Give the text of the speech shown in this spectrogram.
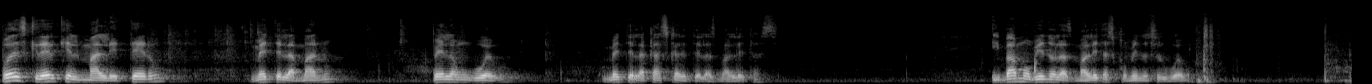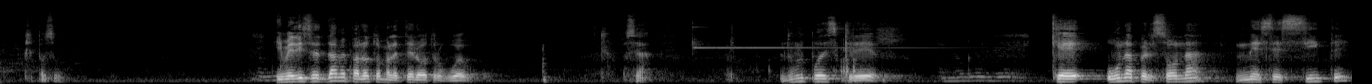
¿Puedes creer que el maletero mete la mano, pela un huevo, mete la cáscara entre las maletas y va moviendo las maletas comiéndose el huevo? ¿Qué pasó? Y me dice, dame para el otro maletero otro huevo. O sea, no lo puedes creer que una persona necesite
